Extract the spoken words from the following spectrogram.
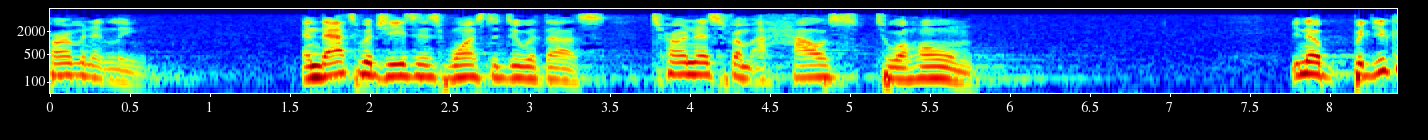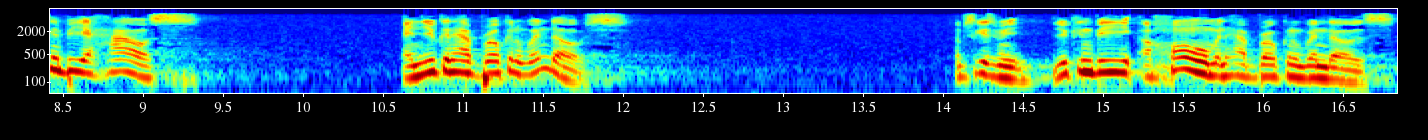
permanently. And that's what Jesus wants to do with us turn us from a house to a home. You know, but you can be a house and you can have broken windows. Excuse me, you can be a home and have broken windows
